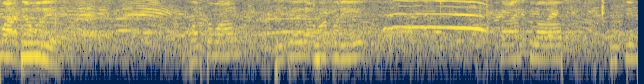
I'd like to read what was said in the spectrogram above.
माध्यम रे বর্তমান বিজয় লাভ কৰি টাই ক্লাব দুটিম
